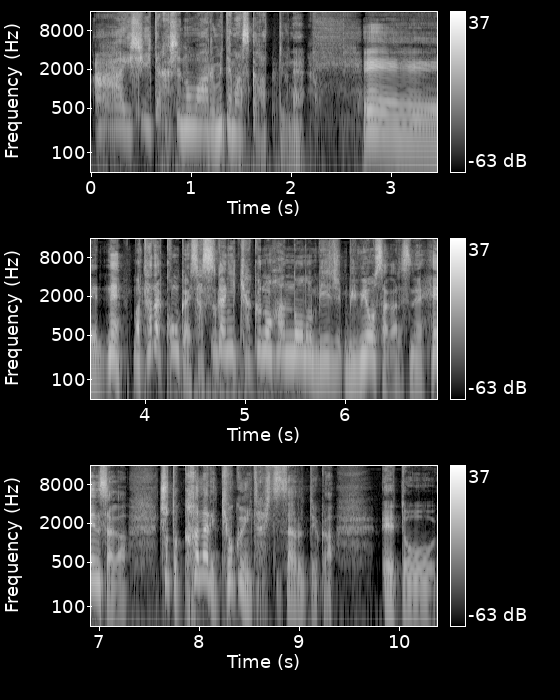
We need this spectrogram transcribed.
ああ石井隆のワール見てますか？っていうね。えーねまあ、ただ今回さすがに客の反応の微妙さがですね偏差がちょっとかなり極に達しつつあるっていうかえーと、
